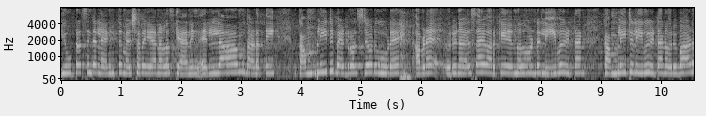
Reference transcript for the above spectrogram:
യൂട്രസിന്റെ ലെങ്ത് മെഷർ ചെയ്യാനുള്ള സ്കാനിങ് എല്ലാം നടത്തി കംപ്ലീറ്റ് ബെഡ് റെസ്റ്റോട് കൂടെ അവിടെ ഒരു നഴ്സായി വർക്ക് ചെയ്യുന്നതുകൊണ്ട് ലീവ് കിട്ടാൻ കംപ്ലീറ്റ് ലീവ് കിട്ടാൻ ഒരുപാട്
